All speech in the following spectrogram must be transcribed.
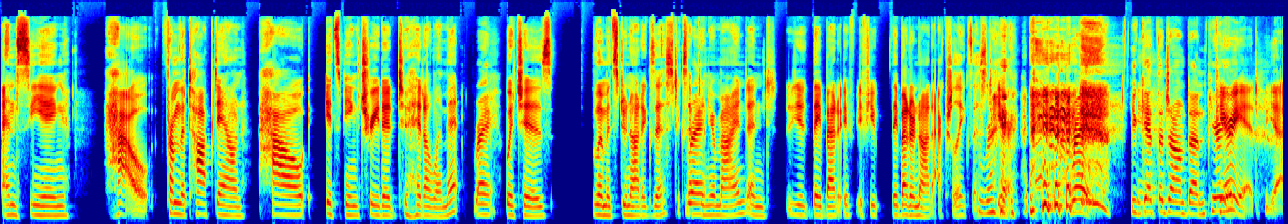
and seeing how from the top down how it's being treated to hit a limit, Right. which is limits do not exist except Right. in your mind, and you, they better if, if you they better not actually exist Right. here. Right. You Yeah. get the job done, period. Period. Yeah.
